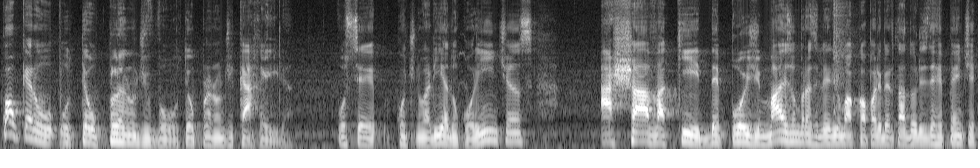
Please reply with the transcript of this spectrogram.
qual era o, o teu plano de voo, o teu plano de carreira? Você continuaria no Corinthians? Achava que depois de mais um brasileiro e uma Copa Libertadores, de repente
